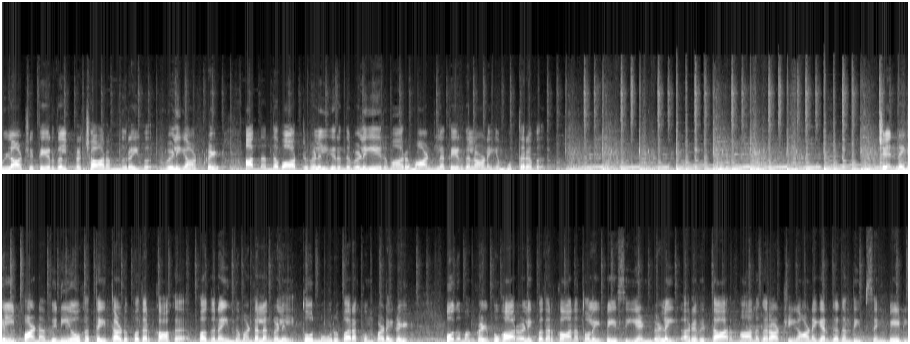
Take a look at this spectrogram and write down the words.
உள்ளாட்சித் தேர்தல் பிரச்சாரம் நிறைவு. வெளியாட்கள் அந்தந்த வார்டுகளில் இருந்து வெளியேறுமாறு மாநில தேர்தல் ஆணையம் உத்தரவு. சென்னையில் பண விநியோகத்தை தடுப்பதற்காக பதினைந்து மண்டலங்களில் தொன்னூறு பறக்கும் படைகள். பொதுமக்கள் புகார் அளிப்பதற்கான தொலைபேசி எண்களை அறிவித்தார் மாநகராட்சி ஆணையர் ககன்தீப் சிங் பேடி.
